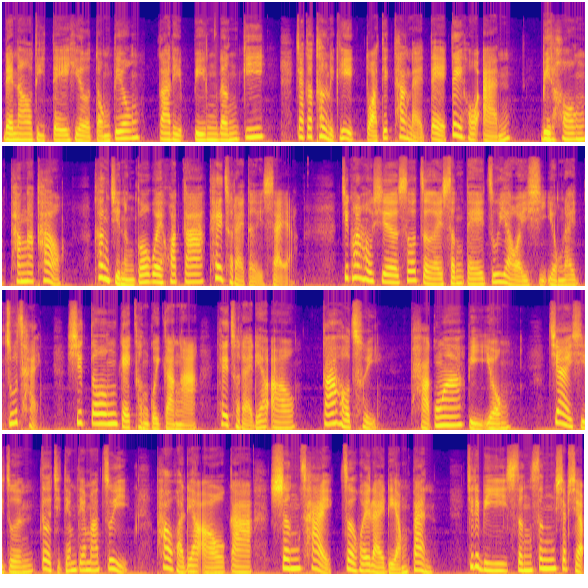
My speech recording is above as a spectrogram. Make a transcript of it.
然后伫茶叶当中加入冰冷机，再搁放入去大竹桶内底，底好盐，密封桶仔口，放一两个月发酵，摕出来就会使啊。即款方式所做的生茶，主要的是用来煮菜，适当加放几工啊，摕出来了后，加好喙，拍干备用。食的时阵倒一点点仔水，泡发了后，加生菜做回来凉拌，即个味酸酸涩涩，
